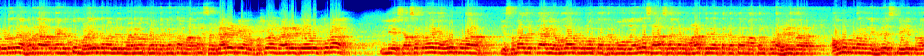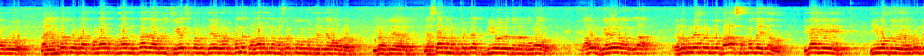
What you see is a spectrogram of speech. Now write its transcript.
ನೋಡಿದ್ರೆ ಹೊರಗೆ ಆಗಬೇಕಾಗಿತ್ತು. ಮಳೆಯಿಂದ ನಾವಿಲ್ಲಿ ಮಾಡೇವೆ ಅಂತ ಹೇಳ್ತಕ್ಕಂಥ ಮಾತನ್ನು ಸಂಗಾರೆಡ್ಡಿ ಅವರು, ಬಸವರಾಜ ರಾಯರೆಡ್ಡಿ ಅವರು ಕೂಡ ಇಲ್ಲಿ ಶಾಸಕರಾಗಿ ಅವರು ಕೂಡ ಈ ಸಮಾಜಕ್ಕಾಗಿ ಅವಧಾರ ಕೊಡುವಂಥದ್ದಿರ್ಬೋದು ಎಲ್ಲ ಸಹ ಸಹಕಾರ ಮಾಡ್ತೀನಿ ಅಂತಕ್ಕಂಥ ಮಾತನ್ನು ಕೂಡ ಹೇಳಿದ್ದಾರೆ. ಅವರು ಕೂಡ ನನ್ನ ಹಿರಿಯ ಸ್ನೇಹಿತರು, ಅವರು ನಾ ಎಂಬತ್ತೇಳರ ಕೋಲಾರ ಪ್ರಧಾನ ಇದ್ದಾಗ ಅವರು ಜೆ ಎಸ್ ಪಟೇಲ್ ದೇವೇಗೌಡರು ಬಂದು ಕೋಲಾರದಿಂದ ಮೊಸರು ತೊಗೊಂಡ್ಬರ್ತಿದ್ದೇವೆ ಅವರು. ಇನ್ನೊಬ್ಬ S R Mathapatta B O ಇದ್ರ ನಮ್ಮ ಊರವರು ಅವ್ರು ಗೆಳೆಯರು ಅವರೆಲ್ಲ ಎಲ್ಲರಿಗೂ ನಮಗೆ ಭಾಳ ಸಂಬಂಧ ಐತೆ ಅದು. ಹೀಗಾಗಿ ಈ ಒಂದು ಯಲಬುರ್ಗ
